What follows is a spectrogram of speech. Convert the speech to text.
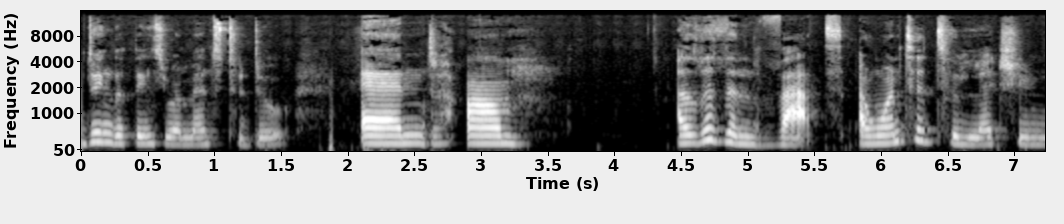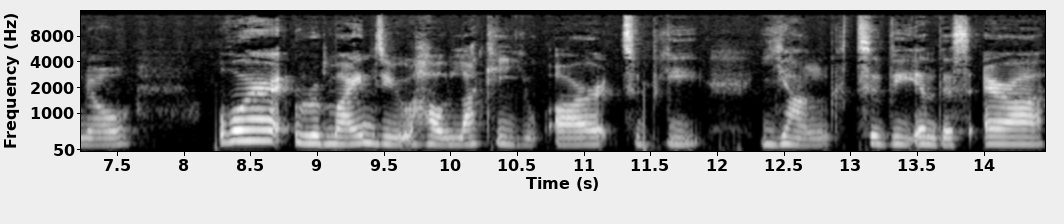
doing the things you are meant to do. And um, other than that, I wanted to let you know or remind you how lucky you are to be young, to be in this era,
